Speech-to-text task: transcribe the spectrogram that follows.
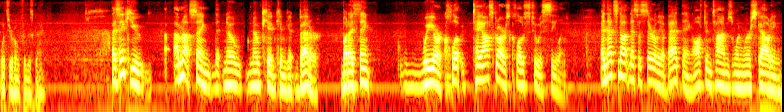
What's your hope for this guy? I think you. I'm not saying that no no kid can get better, but I think we are close. Teoscar is close to his ceiling, and that's not necessarily a bad thing. Oftentimes, when we're scouting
